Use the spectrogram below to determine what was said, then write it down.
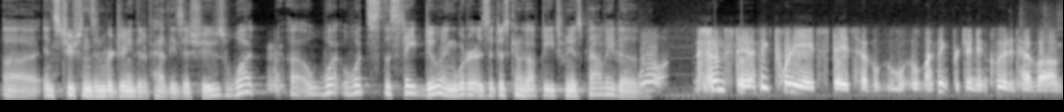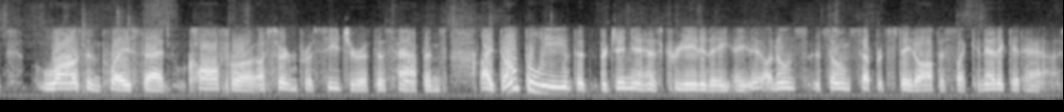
uh, institutions in Virginia that have had these issues. What mm-hmm. uh, what what's the state doing? What are, is it just kind of up to each municipality to? Well, some states, I think 28 states have, I think Virginia included, have um, laws in place that call for a, a, certain procedure if this happens. I don't believe that Virginia has created a, a an own, its own separate state office like Connecticut has.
